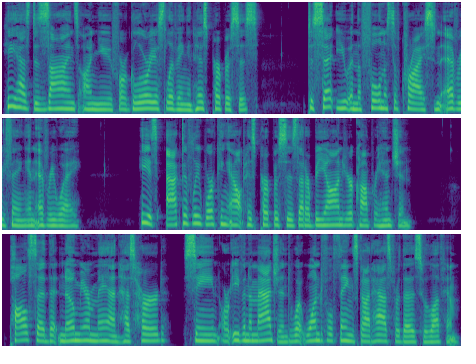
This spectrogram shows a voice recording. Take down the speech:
He has designs on you for glorious living and His purposes to set you in the fullness of Christ in everything in every way. He is actively working out His purposes that are beyond your comprehension. Paul said that no mere man has heard, seen, or even imagined what wonderful things God has for those who love Him.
